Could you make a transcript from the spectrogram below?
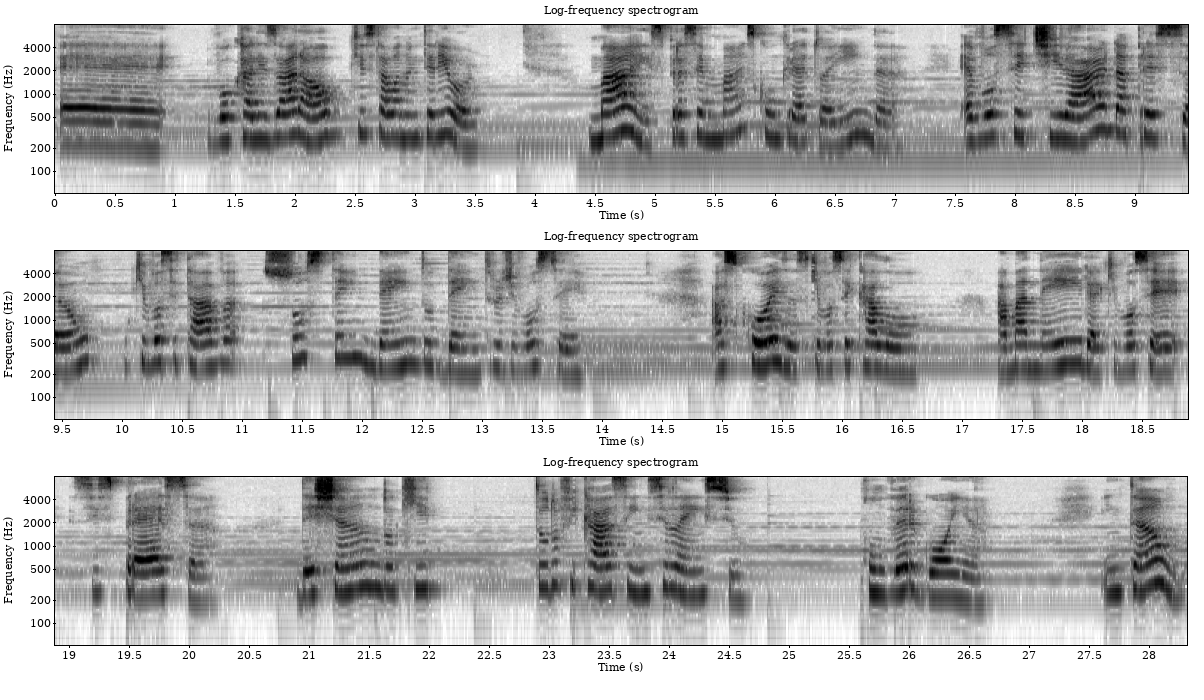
é, vocalizar algo que estava no interior. Mas, para ser mais concreto ainda, é você tirar da pressão o que você estava sustentando dentro de você. As coisas que você calou, a maneira que você se expressa, deixando que tudo ficasse em silêncio, com vergonha. Então,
